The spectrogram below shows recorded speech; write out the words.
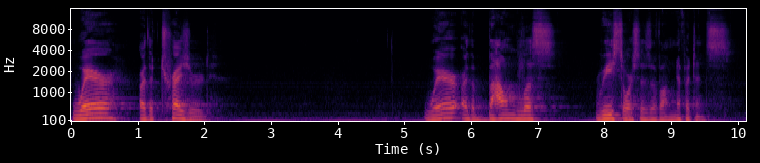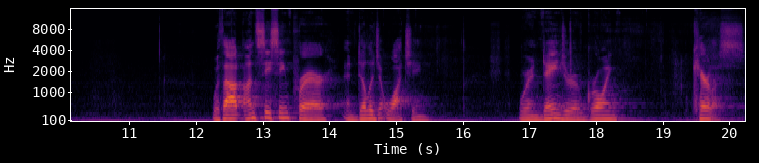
Where are the treasured? Where are the boundless resources of omnipotence? Without unceasing prayer and diligent watching, we're in danger of growing careless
